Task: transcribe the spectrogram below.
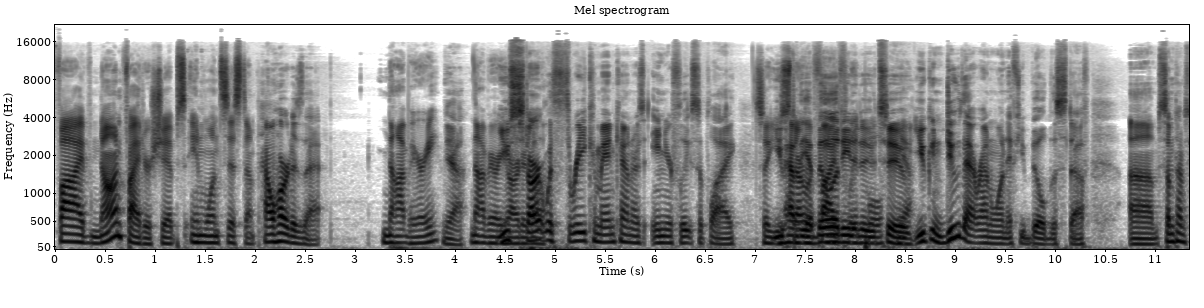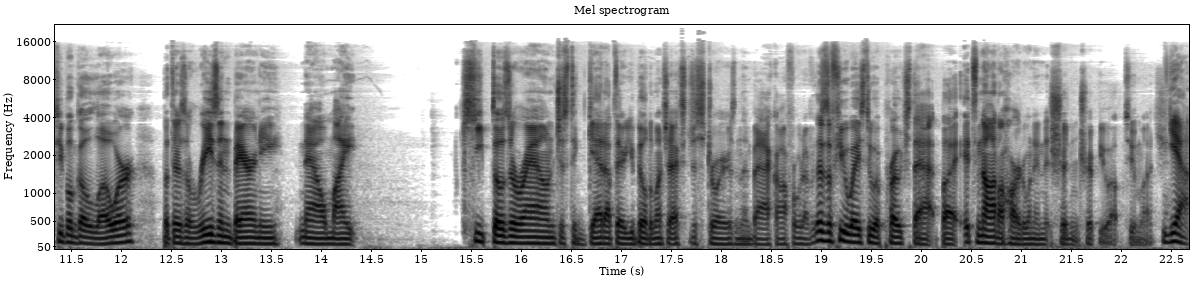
five non-fighter ships in one system. How hard is that? Not very. Yeah, Not very You hard. at start with three command counters in your fleet supply, So you you have the ability to do pool. two. Yeah. You can do that round one if you build the stuff. Um, sometimes people go lower, but there's a reason Barony now might keep those around just to get up there. You build a bunch of extra destroyers and then back off or whatever. There's a few ways to approach that, but it's not a hard one and it shouldn't trip you up too much. Yeah,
